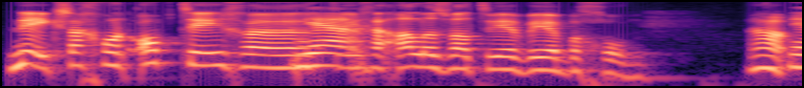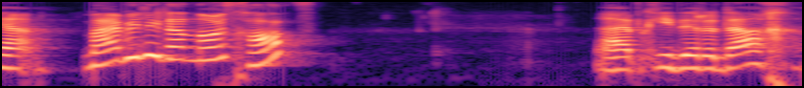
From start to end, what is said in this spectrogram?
Nee, ik zag gewoon op tegen, Ja. tegen alles wat weer, weer begon. Ja. Ja. Maar hebben jullie dat nooit gehad? Dat heb ik iedere dag.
